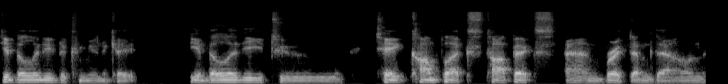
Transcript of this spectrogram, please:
the ability to communicate the ability to take complex topics and break them down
